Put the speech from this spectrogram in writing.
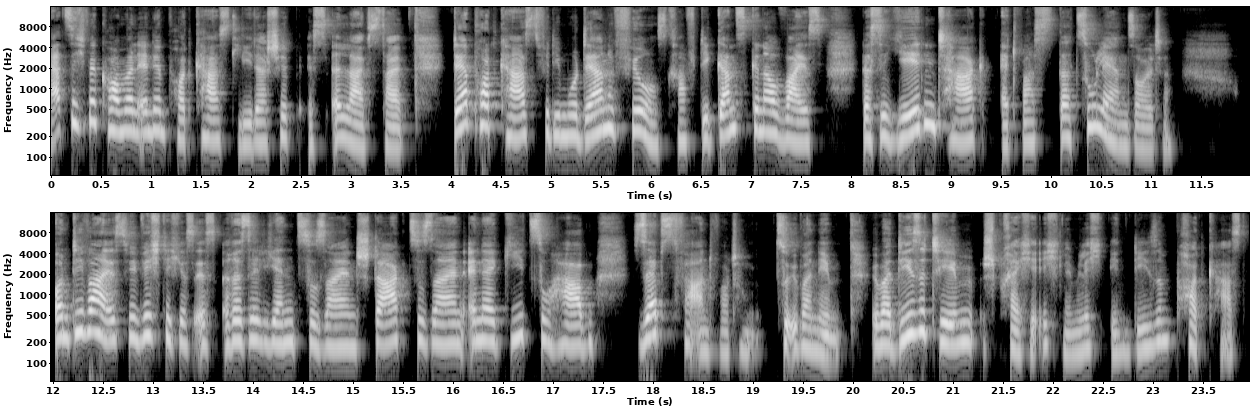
Herzlich willkommen in dem Podcast Leadership is a Lifestyle. Der Podcast für die moderne Führungskraft, die ganz genau weiß, dass sie jeden Tag etwas dazulernen sollte. Und die weiß, wie wichtig es ist, resilient zu sein, stark zu sein, Energie zu haben, Selbstverantwortung zu übernehmen. Über diese Themen spreche ich nämlich in diesem Podcast.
